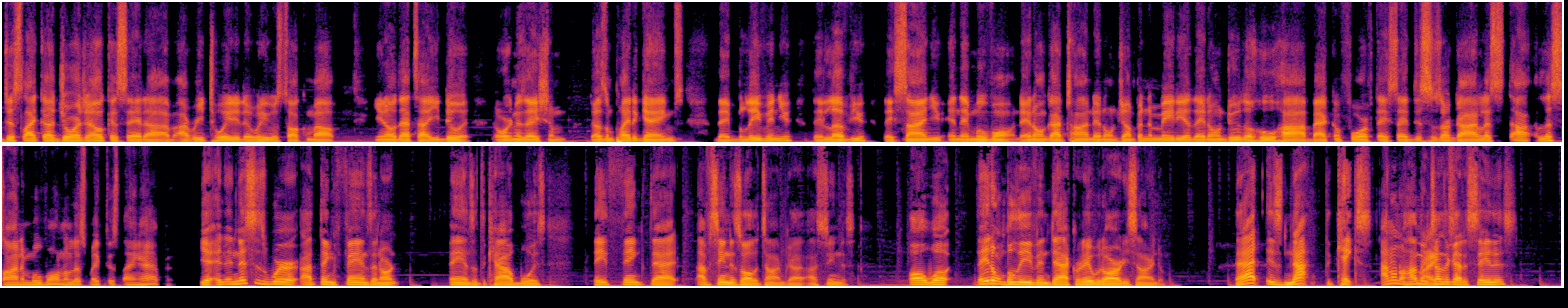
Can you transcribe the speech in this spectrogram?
Just like uh, George Elka said, uh, I retweeted it he was talking about, you know, that's how you do it. The organization doesn't play the games. They believe in you, they love you, they sign you, and they move on. They don't got time. They don't jump in the media. They don't do the hoo ha back and forth. They say, "This is our guy. Let's stop. Let's sign and move on, and let's make this thing happen." Yeah, and, and this is where I think fans that aren't fans of the Cowboys, they think that I've seen this all the time, guys. I've seen this. Oh well, they don't believe in Dak or they would already signed him. That is not the case. I don't know how many times I got to say this.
